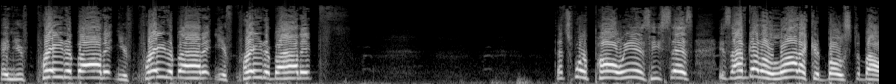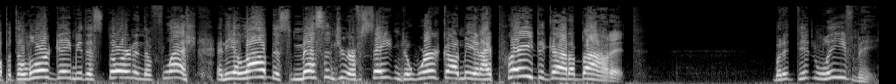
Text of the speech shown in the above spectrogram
and you've prayed about it, and you've prayed about it, and you've prayed about it? That's where Paul is. He says, is I've got a lot I could boast about, but the Lord gave me this thorn in the flesh, and he allowed this messenger of Satan to work on me, and I prayed to God about it. But it didn't leave me.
